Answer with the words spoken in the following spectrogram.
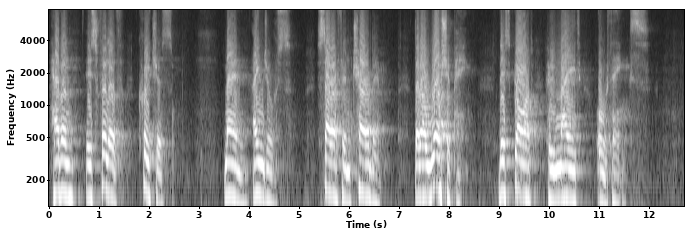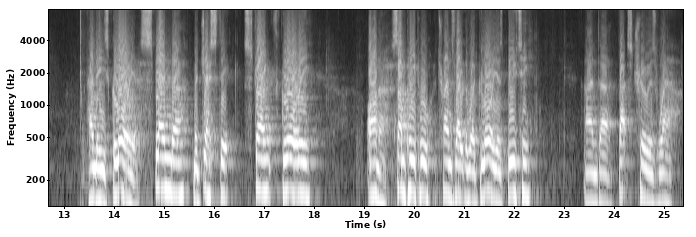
Heaven is full of creatures, men, angels, seraphim, cherubim, that are worshipping this God who made all things. And he's glorious, splendor, majestic, strength, glory, honor. Some people translate the word glory as beauty, and uh, that's true as well.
